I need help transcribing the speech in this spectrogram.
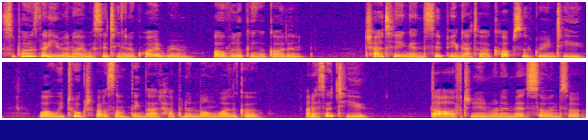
Suppose that you and I were sitting in a quiet room overlooking a garden, chatting and sipping at our cups of green tea while we talked about something that had happened a long while ago, and I said to you, that afternoon when I met so and so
